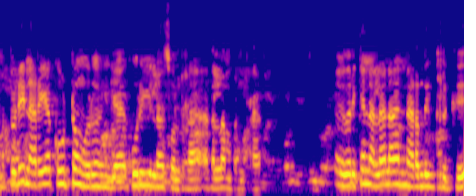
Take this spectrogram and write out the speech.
மற்றபடி நிறைய கூட்டம் வரும் இங்கே குறியெல்லாம் சொல்கிறேன் அதெல்லாம் பண்ணுறேன் இது வரைக்கும் நல்லா நான் நடந்துகிட்டு இருக்கு.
